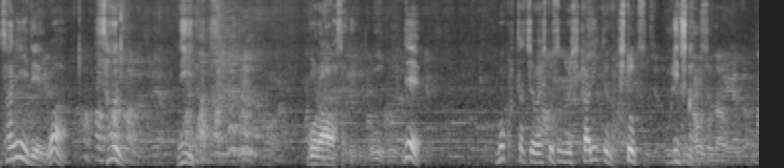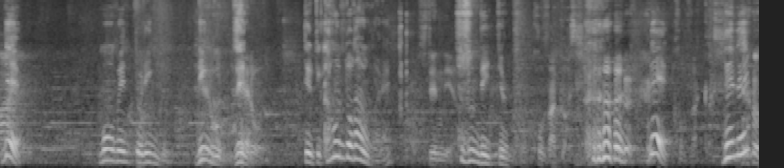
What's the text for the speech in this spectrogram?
サニーデーは32なんです語呂合わせで。で僕たちは一つの光っていうのは一つ1なんです。でモーメントリングリングゼロ。って言ってカウントダウンがねしてんねや。進んでいってるんですよ。小賢し。い ででねは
